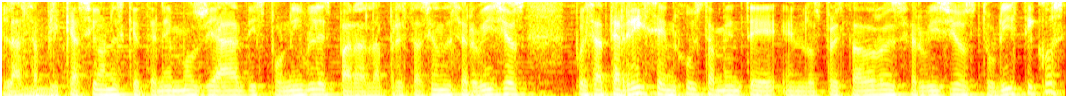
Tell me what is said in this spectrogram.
las aplicaciones que tenemos ya disponibles para la prestación de servicios, pues aterricen justamente en los prestadores de servicios turísticos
